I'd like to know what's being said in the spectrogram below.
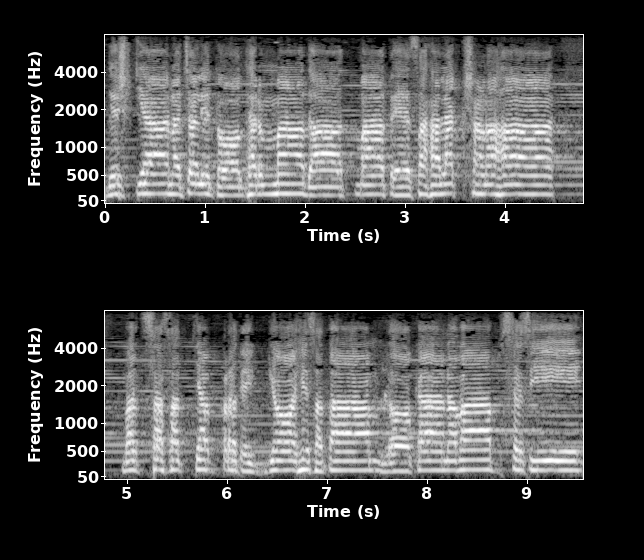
दिष्ट्या न चलितो धर्मादात्मा ते सह लक्षणः। वत्स सत्यप्रतिज्ञो हि सताम् लोकानवाप्स्यसि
